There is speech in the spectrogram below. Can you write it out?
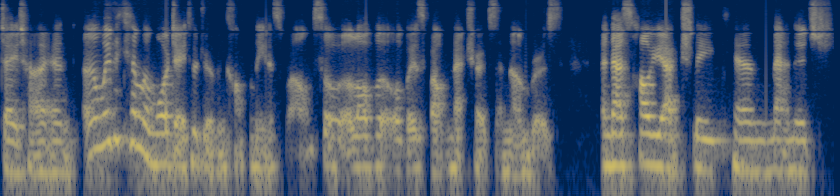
data and, and we became a more data driven company as well. So a lot of it always about metrics and numbers. And that's how you actually can manage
